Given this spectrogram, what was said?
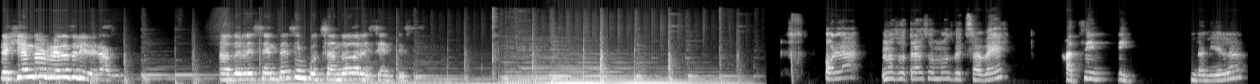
Tejiendo redes de liderazgo. Adolescentes impulsando adolescentes. Hola, nosotras somos Betsabe, Hatsini, Daniela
